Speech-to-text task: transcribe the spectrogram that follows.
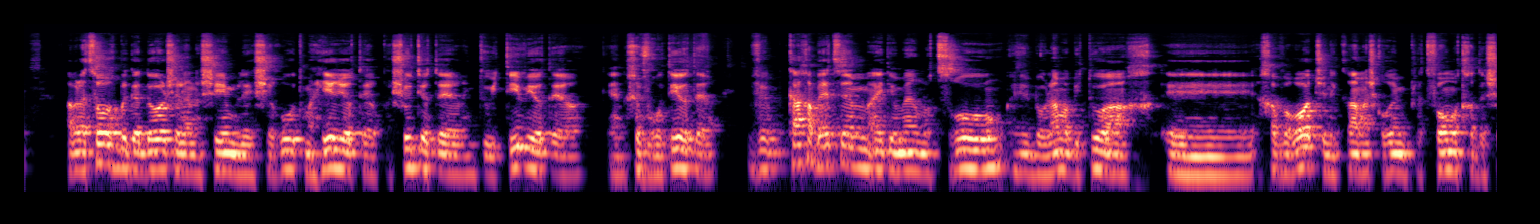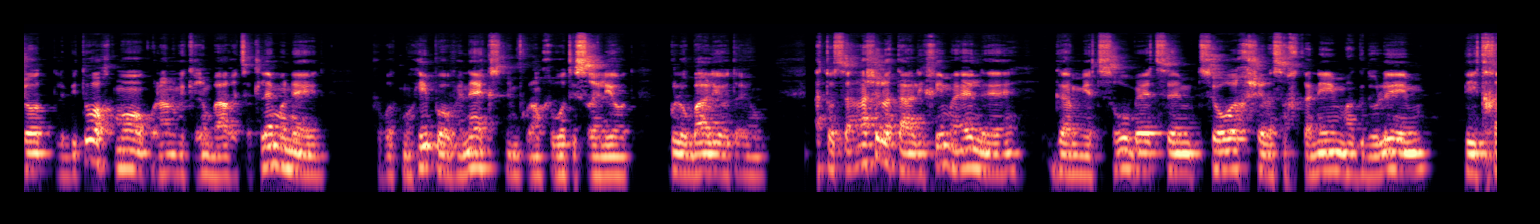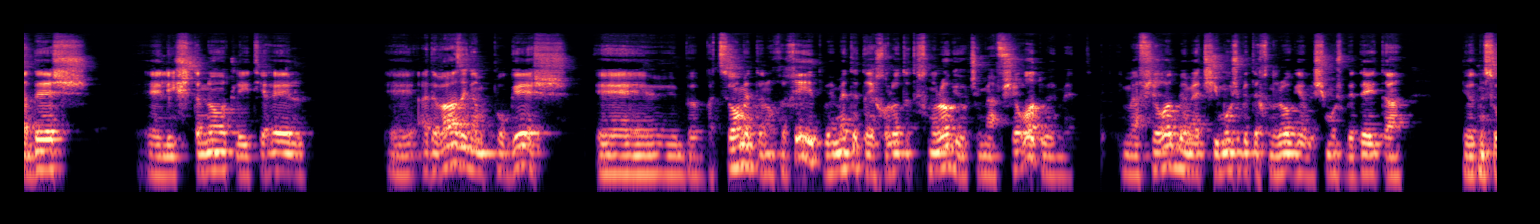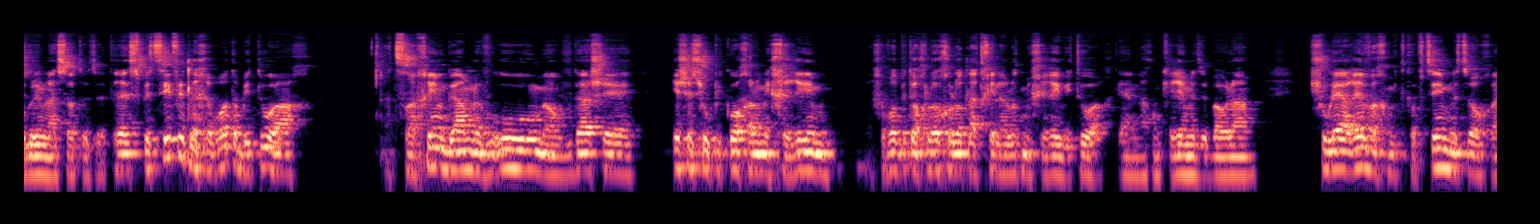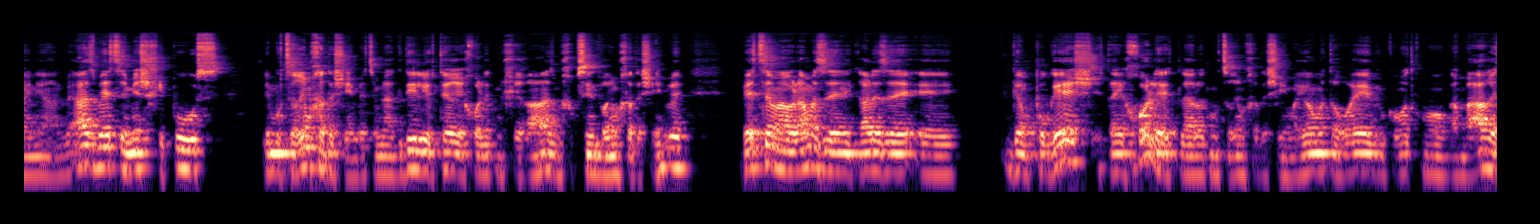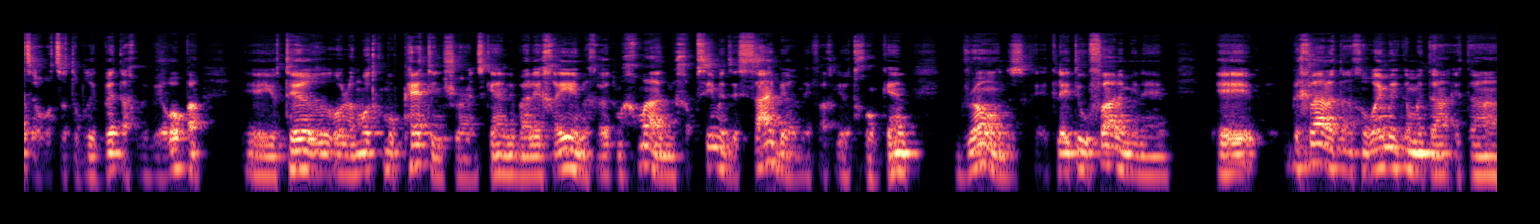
אבל הצורך בגדול של אנשים לשירות מהיר יותר, פשוט יותר, אינטואיטיבי יותר, כן, חברותי יותר, וככה בעצם הייתי אומר נוצרו אה, בעולם הביטוח אה, חברות שנקרא מה שקוראים פלטפורמות חדשות לביטוח, כמו כולנו מכירים בארץ את למונייד, חברות כמו היפו ונקסט, הם כולם חברות ישראליות גלובליות היום. התוצאה של התהליכים האלה גם יצרו בעצם צורך של השחקנים הגדולים להתחדש, להשתנות, להתייעל. אה, הדבר הזה גם פוגש אה, בצומת הנוכחית באמת את היכולות הטכנולוגיות שמאפשרות באמת, מאפשרות באמת שימוש בטכנולוגיה ושימוש בדאטה להיות מסוגלים לעשות את זה. תראה, ספציפית לחברות הביטוח, הצרכים גם נבעו מהעובדה שיש איזשהו פיקוח על המחירים, חברות ביטוח לא יכולות להתחיל להעלות מחירי ביטוח, כן, אנחנו מכירים את זה בעולם, שולי הרווח מתכווצים לצורך העניין, ואז בעצם יש חיפוש למוצרים חדשים, בעצם להגדיל יותר יכולת מכירה, אז מחפשים דברים חדשים, ובעצם העולם הזה, נקרא לזה, אה, גם פוגש את היכולת להעלות מוצרים חדשים. היום אתה רואה במקומות כמו, גם בארץ, ארה"ב בטח ובאירופה, יותר עולמות כמו pet insurance, כן, לבעלי חיים, לחיות מחמד, מחפשים את זה, סייבר נהפך להיות תחום, כן, drones, כלי תעופה למיניהם, אה, בכלל אנחנו רואים גם את ה... את ה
